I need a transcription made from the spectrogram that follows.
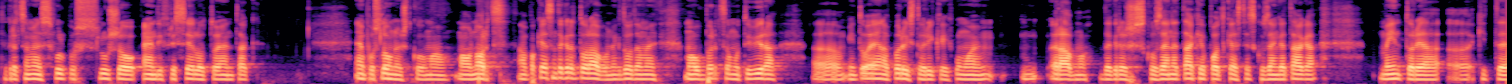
Takrat sem jaz ful poslušal Andy Friselo, to je en tak en poslovnež, tako malo, malo norc. Ampak jaz sem takrat to rabo, nekdo, da me malo brca motivira. Uh, in to je ena prvih stvari, ki jih po mojem rabimo, da greš skozi ene take podcaste, skozi enega takega mentorja, uh, ki te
